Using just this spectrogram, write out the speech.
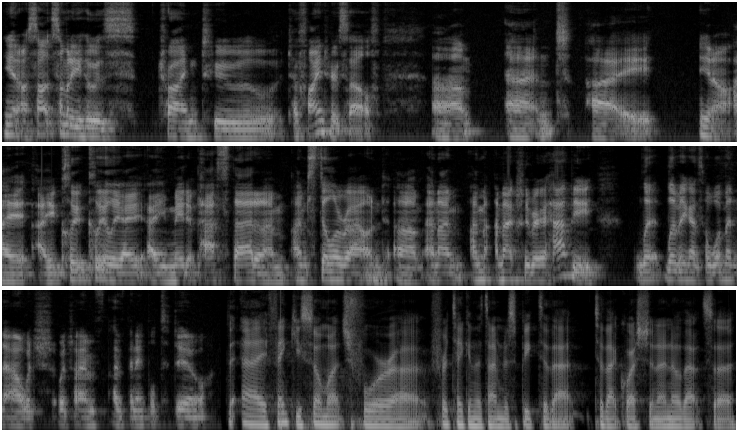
you know, so, somebody who is trying to to find herself, um, and I you know, I, I cl- clearly I, I, made it past that, and I'm I'm still around, um, and I'm, I'm I'm actually very happy li- living as a woman now, which which I've I've been able to do. I thank you so much for uh, for taking the time to speak to that to that question. I know that's a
